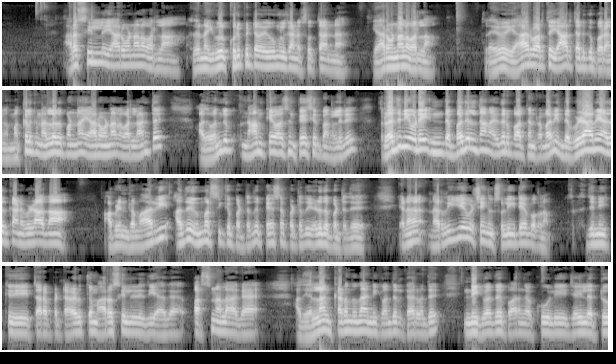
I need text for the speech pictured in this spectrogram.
அரசியலில் யார் வேணாலும் வரலாம். அது என்ன இவர் குறிப்பிட்ட இவங்களுக்கான சொத்தான்னா யார் வேணாலும் வரலாம். யார் வார்த்தை யார் தடுக்க போகிறாங்க மக்களுக்கு நல்லது பண்ணால் யார் வேணாலும் வரலான்ட்டு அது வந்து நாம் கேவாசன் பேசியிருப்பாங்க இல்லது ரஜினியோட இந்த பதில் தான் நான் எதிர்பார்த்தன்ற மாதிரி இந்த விழாவே அதற்கான விழா தான் அப்படின்ற மாதிரி அது விமர்சிக்கப்பட்டது பேசப்பட்டது எழுதப்பட்டது. ஏன்னா நிறைய விஷயங்கள் சொல்லிக்கிட்டே போகலாம். ரஜினிக்கு தரப்பட்ட அழுத்தம் அரசியல் ரீதியாக பர்சனலாக அது எல்லாம் கடந்து தான் இன்றைக்கி வந்திருக்காரு வந்து. இன்றைக்கி வந்து பாருங்கள் கூலி ஜெயிலர் டூ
